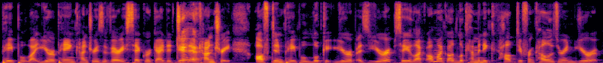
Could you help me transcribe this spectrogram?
people like European countries are very segregated to Yeah. their country. Often people look at Europe as Europe. So you're like, oh my God, look how many different colors are in Europe.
